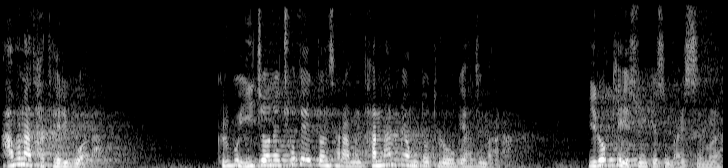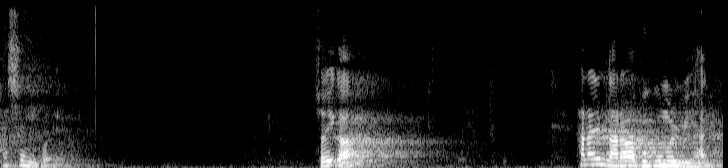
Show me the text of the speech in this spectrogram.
아무나 다 데리고 와라. 그리고 이전에 초대했던 사람은 단 한 명도 들어오게 하지 마라. 이렇게 예수님께서 말씀을 하신 거예요. 저희가 하나님 나라와 복음을 위한,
